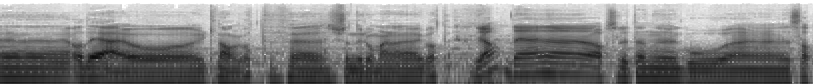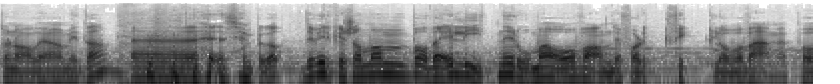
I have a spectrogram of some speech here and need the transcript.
Uh, og det er jo knallgodt. Skjønner romerne godt? Ja, det er absolutt en god Saturnalia-middag. Uh, kjempegodt. Det virker som om både eliten i Roma og vanlige folk fikk lov å være med på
